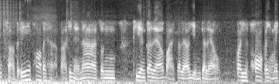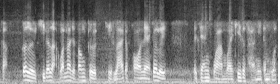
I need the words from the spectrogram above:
ลูกสาวก็เอ๊ะพ่อไปหาปลาที่ไหนหน้า จนเที่ยงก็แล้วบ่ายก็แล้วเย็นก็แล้ว ก็ยังพ่อก็ยังไม่กลับ ก็เลยคิดแล้วล่ะว่าน่าจะต้องเกิดเหตุร้ายกับพ่อแน่ก็เลย ไปแจ้งความไว้ที่สถานีตำรวจ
